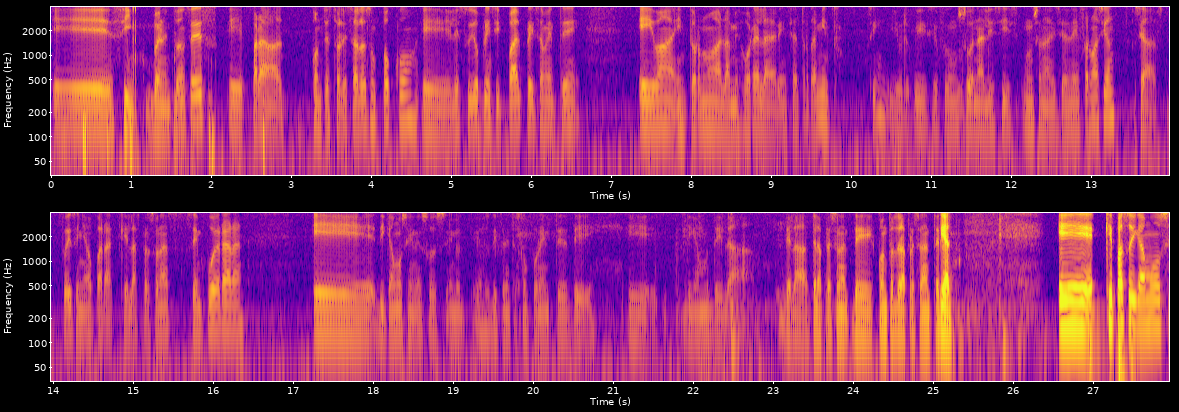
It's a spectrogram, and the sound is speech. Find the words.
Eh, sí, bueno, entonces para contextualizarlos un poco, el estudio principal precisamente iba en torno a la mejora de la adherencia al tratamiento. ¿sí? Yo hice fue un análisis, un análisis de información, o sea, fue diseñado para que las personas se empoderaran, eh, digamos, en esos, en esos diferentes componentes de, eh, digamos, de la, de la, de la presión, de control de la presión arterial. Eh, ¿Qué pasó, digamos,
